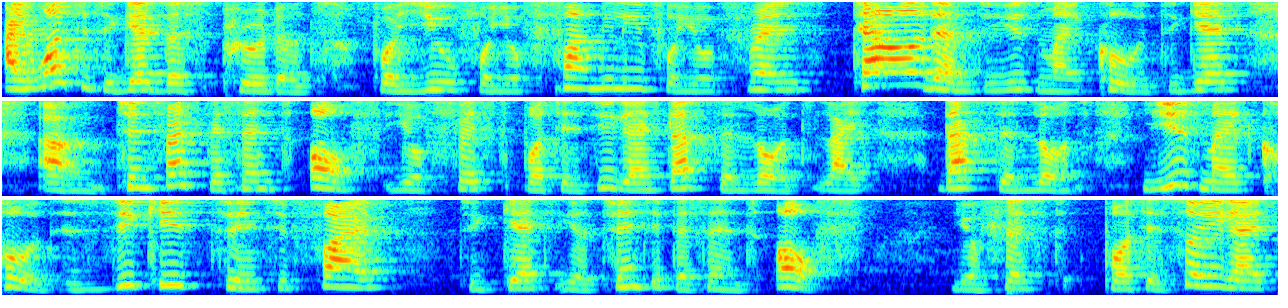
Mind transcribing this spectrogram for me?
I want you to get this product for you, for your family, for your friends. Tell them to use my code to get 25% um, off your first purchase. You guys, that's a lot. Like, that's a lot. Use my code ZIKIS25 to get your 20% off your first purchase. So you guys,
